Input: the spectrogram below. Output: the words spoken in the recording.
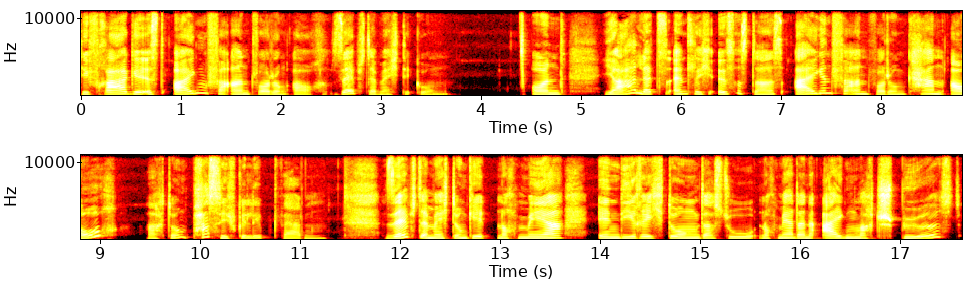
die Frage, ist Eigenverantwortung auch Selbstermächtigung? Und ja, letztendlich ist es das. Eigenverantwortung kann auch Achtung, passiv gelebt werden. Selbstermächtigung geht noch mehr in die Richtung, dass du noch mehr deine Eigenmacht spürst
